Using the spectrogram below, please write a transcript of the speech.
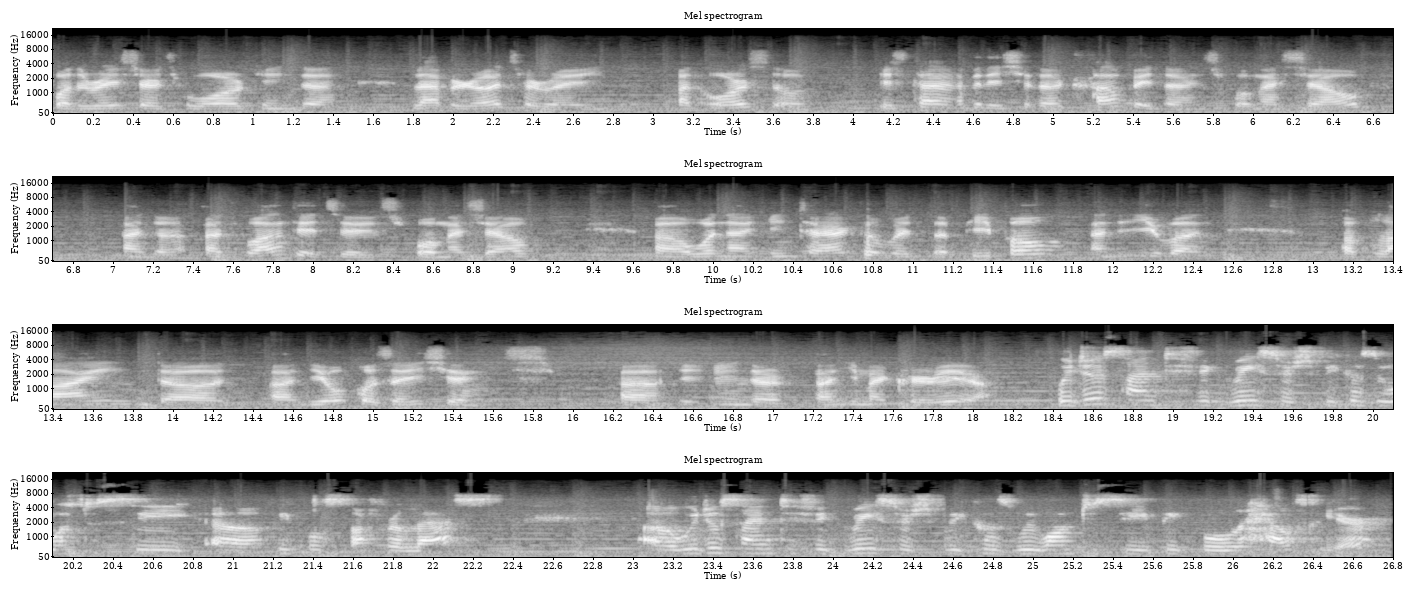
for the research work in the laboratory, but also establish the confidence for myself and the advantages for myself uh, when I interact with the people and even applying the uh, new positions uh, in, the, uh, in my career. We do scientific research because we want to see uh, people suffer less. We do scientific research because we want to see people healthier.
